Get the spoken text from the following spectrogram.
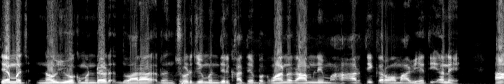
તેમજ નવયુવક મંડળ દ્વારા રણછોડજી મંદિર ખાતે ભગવાન રામની મહાઆરતી કરવામાં આવી હતી અને આ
